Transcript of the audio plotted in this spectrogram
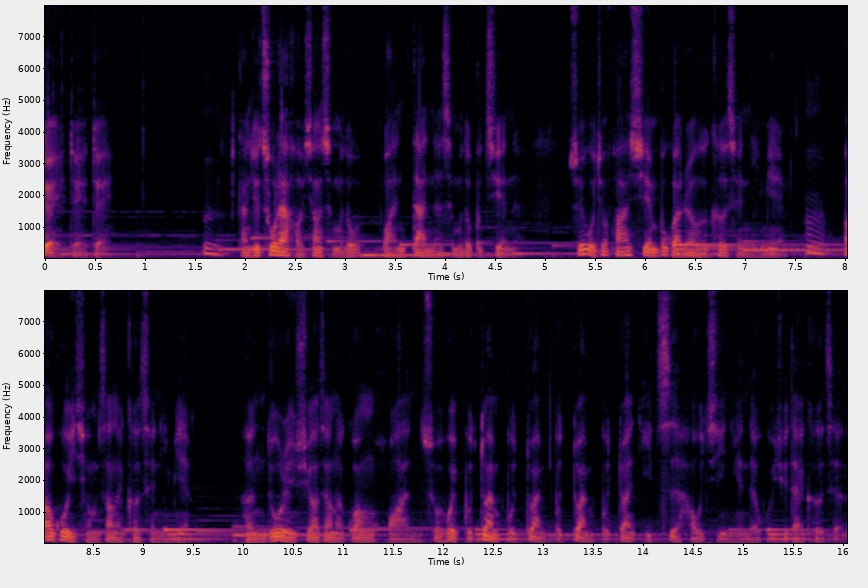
对对对，嗯，感觉出来好像什么都完蛋了，什么都不见了。所以我就发现，不管任何课程里面，嗯，包括以前我们上的课程里面，很多人需要这样的光环，所以会不断不断不断不断一次好几年的回去带课程。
